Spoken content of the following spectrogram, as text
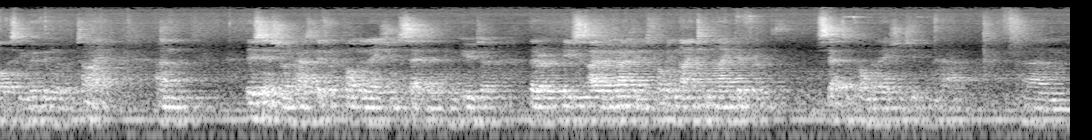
obviously moving with the time. And this instrument has different combinations set in the computer. There are at least, I would imagine, there's probably 99 different sets of combinations you can have. Um,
